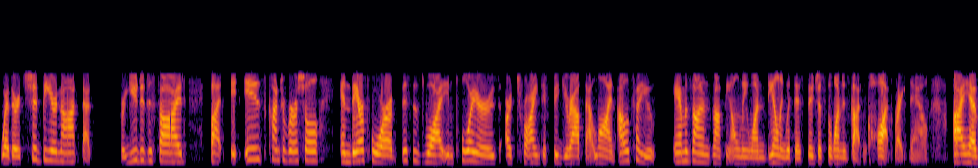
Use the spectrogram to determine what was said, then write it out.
Whether it should be or not, that's for you to decide. But it is controversial, and therefore, this is why employers are trying to figure out that line. I'll tell you, Amazon is not the only one dealing with this. They're just the one who's gotten caught right now. I have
